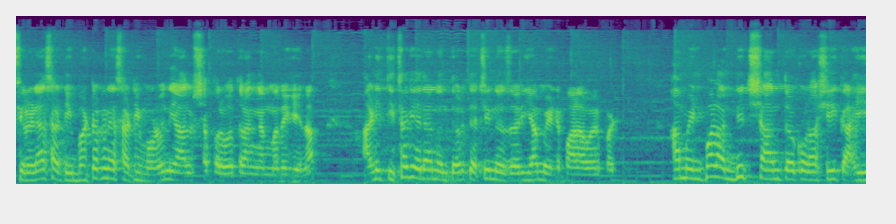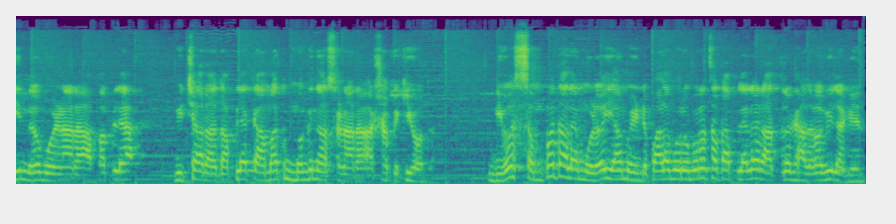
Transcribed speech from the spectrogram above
फिरण्यासाठी भटकण्यासाठी म्हणून या आयुष्य पर्वतरांगांमध्ये गेला आणि तिथं गेल्यानंतर त्याची नजर या मेंढपाळावर पडली. हा मेंढपाळ अगदीच शांत कोणाशी काही न बोलणारा आपापल्या विचारात आपल्या कामात मग्न असणारा अशापैकी होता. दिवस संपत आल्यामुळं या मेंढपाळाबरोबरच आता आपल्याला रात्र घालवावी लागेल.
